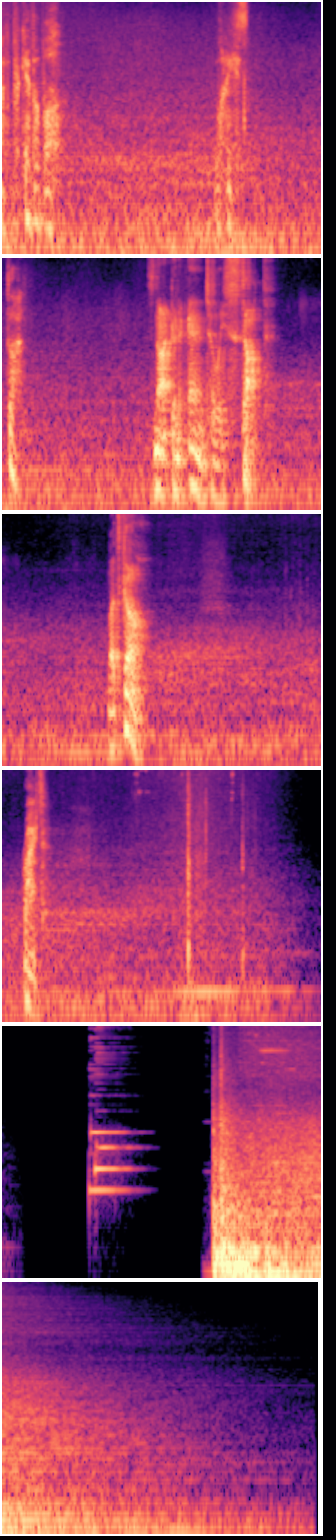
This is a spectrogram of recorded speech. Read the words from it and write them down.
unforgivable. What he's done. It's not gonna end till he's stopped. Let's go. Right.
